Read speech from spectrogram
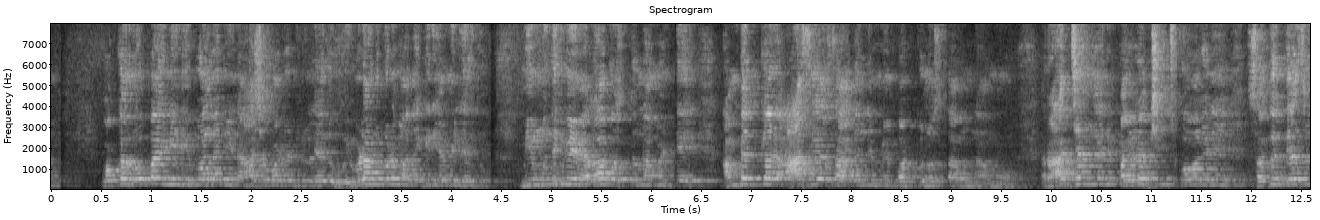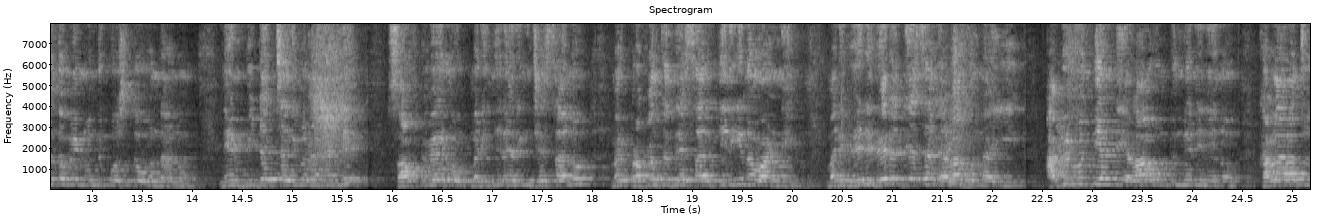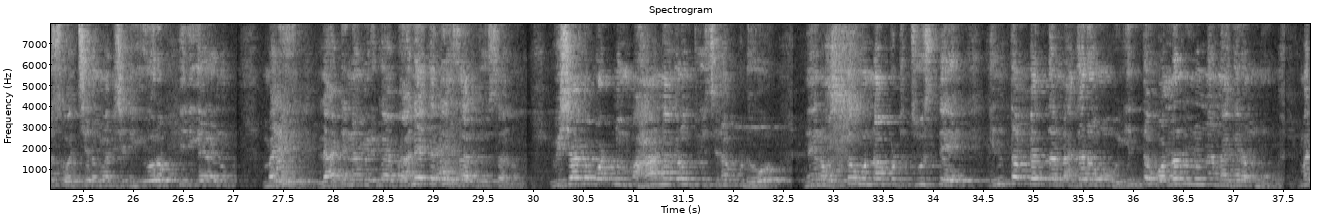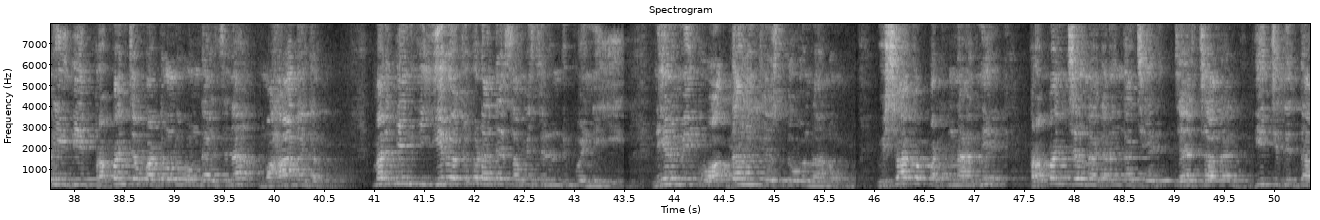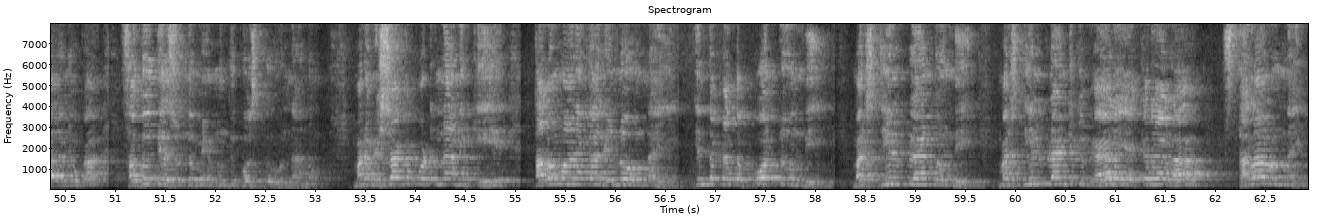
ఒక్క రూపాయి నేను ఇవ్వాలని నేను ఆశపడటం లేదు. ఇవ్వడానికి కూడా మా దగ్గర ఏమీ లేదు. మీ ముందుకు మేము ఎలా వస్తున్నామంటే అంబేద్కర్ ఆసియా సాగర్ని మేము పట్టుకుని వస్తూ ఉన్నాము. రాజ్యాంగాన్ని పరిరక్షించుకోవాలనే సదుద్దేశంతో మీ ముందుకు వస్తూ ఉన్నాను. నేను బీటెక్ చదివినానండి. సాఫ్ట్వేర్ మరి ఇంజనీరింగ్ చేశాను. మరి ప్రపంచ దేశాలు తిరిగిన వాడిని. మరి వేరే వేరే దేశాలు ఎలా ఉన్నాయి? అభివృద్ధి అంటే ఎలా ఉంటుందని నేను కళ్ళారా చూసి వచ్చిన మనిషిని యూరప్ తిరిగాను. మరి లాటిన్ అమెరికా అనేక దేశాలు చూశాను. విశాఖపట్నం మహానగరం చూసినప్పుడు నేను వస్తూ ఉన్నప్పుడు చూస్తే ఇంత పెద్ద నగరము ఇంత వనరులున్న నగరము మరి ఇది ప్రపంచ పటంలో ఉండాల్సిన మహానగరం. మరి దీనికి ఈ రోజు కూడా అదే సమస్యలు ఉండిపోయినాయి. నేను మీకు వాగ్దానం చేస్తూ ఉన్నాను. విశాఖపట్నాన్ని ప్రపంచ నగరంగా చేరి చేర్చాలని తీర్చిదిద్దాలని ఒక సదుద్దేశంతో మేము ముందుకు వస్తూ ఉన్నాను. మన విశాఖపట్నానికి తలమానికాలు ఎన్నో ఉన్నాయి. ఇంత పెద్ద పోర్టు ఉంది. మరి స్టీల్ ప్లాంట్ ఉంది. మరి స్టీల్ ప్లాంట్కి వేల ఎకరాల స్థలాలు ఉన్నాయి.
